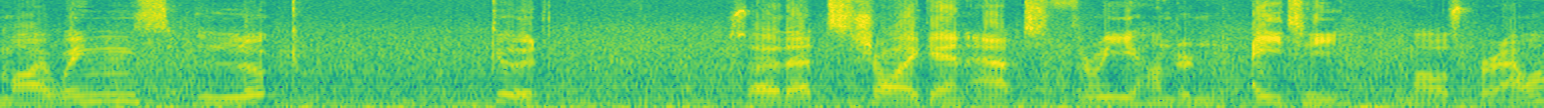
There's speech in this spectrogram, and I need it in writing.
my wings look good. So let's try again at 380 miles per hour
